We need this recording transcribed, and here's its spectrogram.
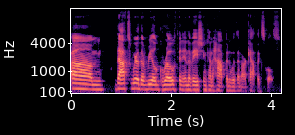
um, that's where the real growth and innovation can happen within our Catholic schools.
